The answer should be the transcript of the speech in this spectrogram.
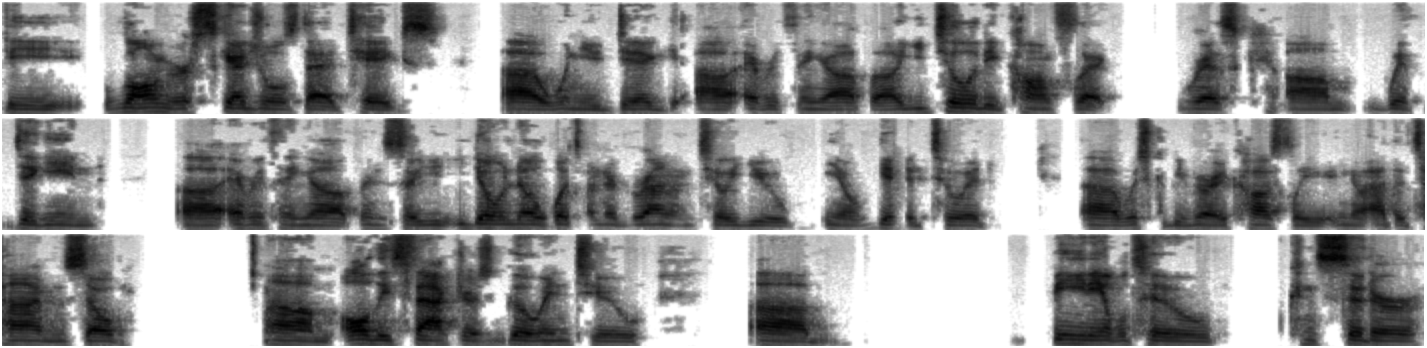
the longer schedules that it takes uh, when you dig everything up, utility conflict risk um, with digging everything up. And so you, you don't know what's underground until you, you know, get to it uh, which could be very costly, you know, at the time. And so um, all these factors go into uh, being able to consider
